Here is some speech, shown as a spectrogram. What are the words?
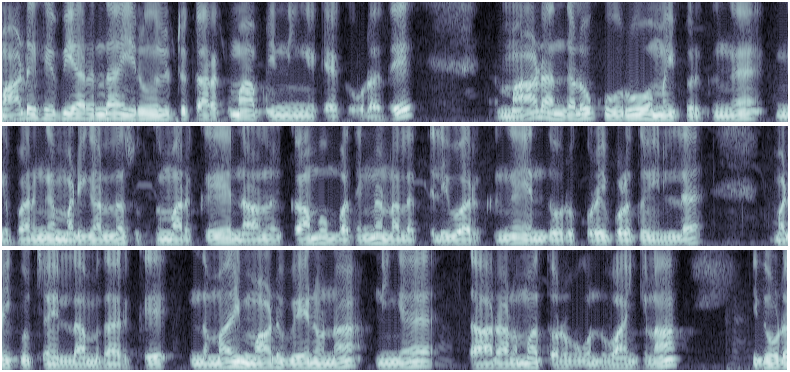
மாடு ஹெவியாக இருந்தால் இருபது லிட்டர் கறக்குமா அப்படின்னு நீங்கள் கேட்கக்கூடாது. மாடு அந்த அளவுக்கு உருவ அமைப்பு இருக்குங்க. இங்கே பாருங்கள் மடிகாலெலாம் சுத்தமாக இருக்குது நாலு காம்பும் பார்த்தீங்கன்னா நல்லா தெளிவாக இருக்குங்க. எந்த ஒரு குறைபாடும் இல்லை. மடிக்கூச்சம் இல்லாமல் தான் இருக்குது இந்த மாதிரி மாடு வேணும்னா நீங்கள் தாராளமாக தொடர்பு கொண்டு வாங்கிக்கலாம். இதோட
